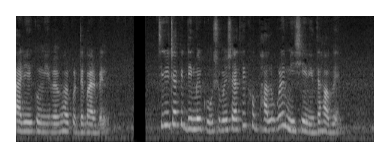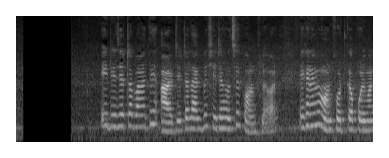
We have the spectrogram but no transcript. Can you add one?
বাড়িয়ে কমিয়ে ব্যবহার করতে পারবেন। চিনিটাকে ডিমের কুসুমের সাথে খুব ভালো করে মিশিয়ে নিতে হবে। এই ডেজার্টটা বানাতে আর যেটা লাগবে সেটা হচ্ছে কর্নফ্লাওয়ার। এখানে আমি ওয়ান ফোর্থ কাপ পরিমাণ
